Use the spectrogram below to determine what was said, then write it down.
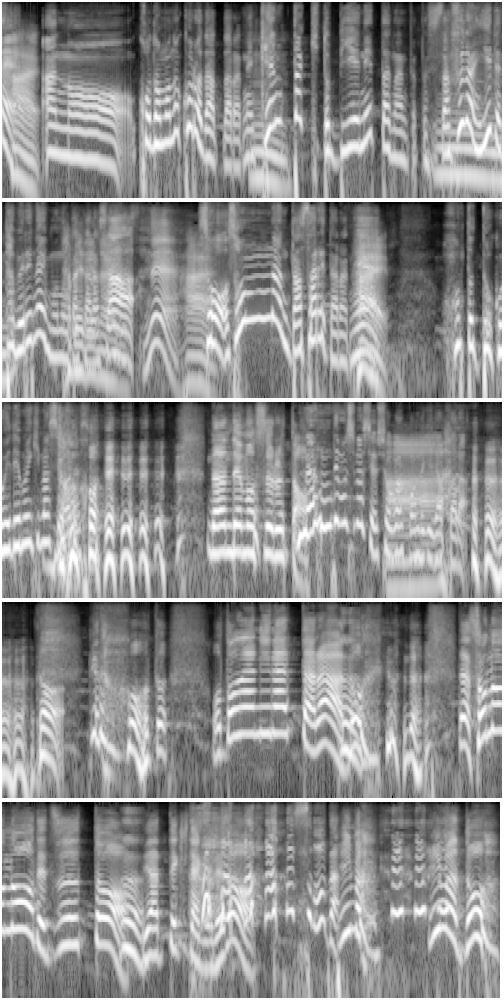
ね、はい。あのー子供の頃だったらね、うん。ケンタッキーとビエネッタなんて私さ、うん。普段家で食べれないものだからさ、ね。はい。そう、そんなん出されたらね、はい本当どこへでも行きますよ。私何でもすると。何でもしますよ、小学校の時だったら。そう。けどもうおと大人になったらうん。どういうだだからその脳でずっとうん。やってきたけれど、そうだ。今今どうも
